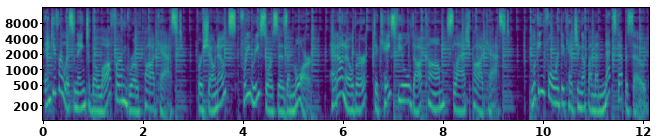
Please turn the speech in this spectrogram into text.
Thank you for listening to the Law Firm Growth Podcast. For show notes, free resources, and more, head on over to casefuel.com slash podcast. Looking forward to catching up on the next episode.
